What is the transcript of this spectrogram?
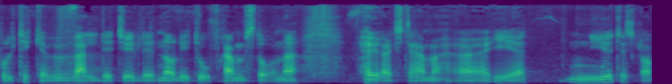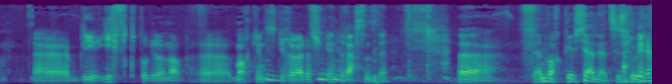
politikk er veldig tydelig når de to fremstående høyreekstreme i nye Tyskland blir gift pga. Uh, markens mm. grøde for interessen sin. Det er en vakker kjærlighetshistorie.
